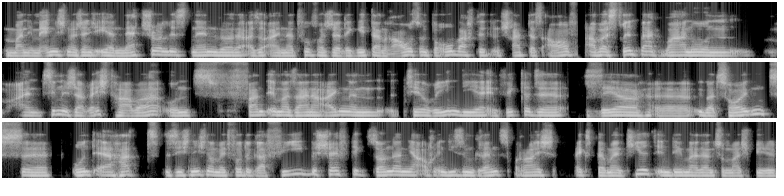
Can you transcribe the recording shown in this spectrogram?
man im Englischen wahrscheinlich eher Naturalist nennen würde, also ein Naturforscher, der geht dann raus und beobachtet und schreibt das auf. Aber Strindberg war nun ein ziemlicher Rechthaber und fand immer seine eigenen Theorien, die er entwickelte, sehr äh, überzeugend. Äh, und er hat sich nicht nur mit Fotografie beschäftigt, sondern ja auch in diesem Grenzbereich experimentiert, indem er dann zum Beispiel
